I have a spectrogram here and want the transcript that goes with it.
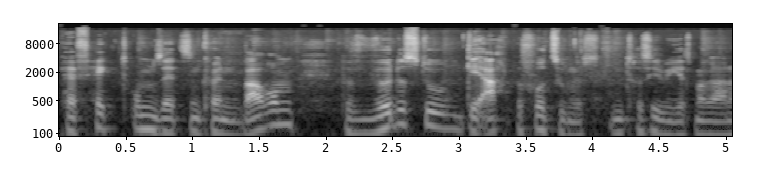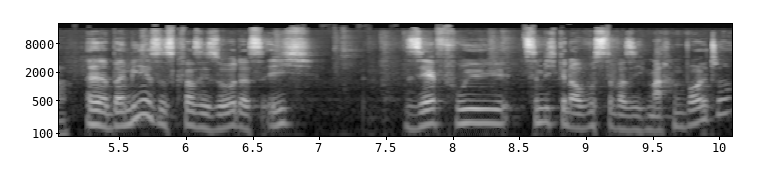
perfekt umsetzen können. Warum würdest du G8 bevorzugen? Das interessiert mich jetzt mal gerade. Äh, bei mir ist es quasi so, dass ich sehr früh ziemlich genau wusste, was ich machen wollte.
